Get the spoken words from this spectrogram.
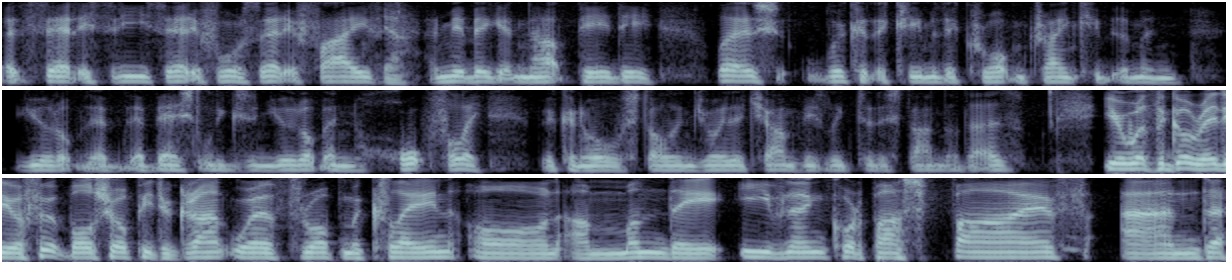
at 33, 34, 35, yeah. and maybe getting that payday. Let us look at the cream of the crop and try and keep them in Europe, the, the best leagues in Europe, and hopefully we can all still enjoy the Champions League to the standard it is. You're with the Go Radio Football Show. Peter Grant with Rob Maclean on a Monday evening, quarter past five. And uh,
